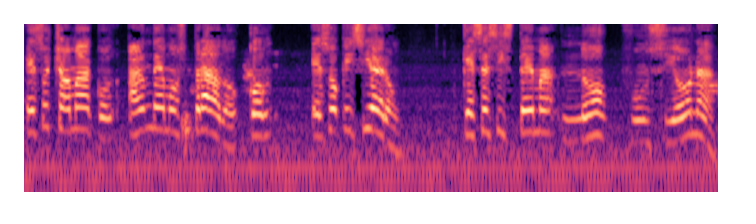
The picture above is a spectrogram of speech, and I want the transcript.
esos chamacos han demostrado con eso que hicieron que ese sistema no funciona.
